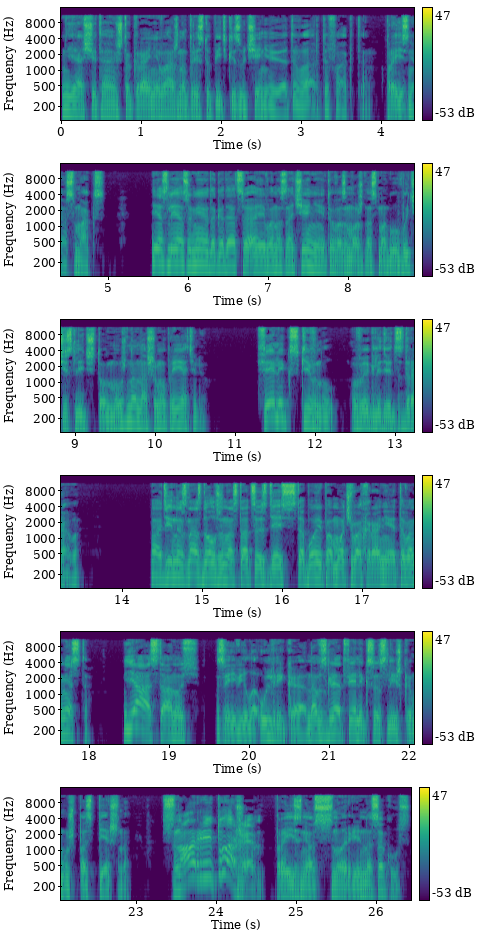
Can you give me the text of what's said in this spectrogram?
«Я считаю, что крайне важно приступить к изучению этого артефакта», — произнес Макс. «Если я сумею догадаться о его назначении, то, возможно, смогу вычислить, что нужно нашему приятелю». Феликс кивнул. Выглядит здраво. Один из нас должен остаться здесь с тобой и помочь в охране этого места. Я останусь, заявила Ульрика, на взгляд Феликса слишком уж поспешно. Снорри тоже, произнес Снорри Носокус.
